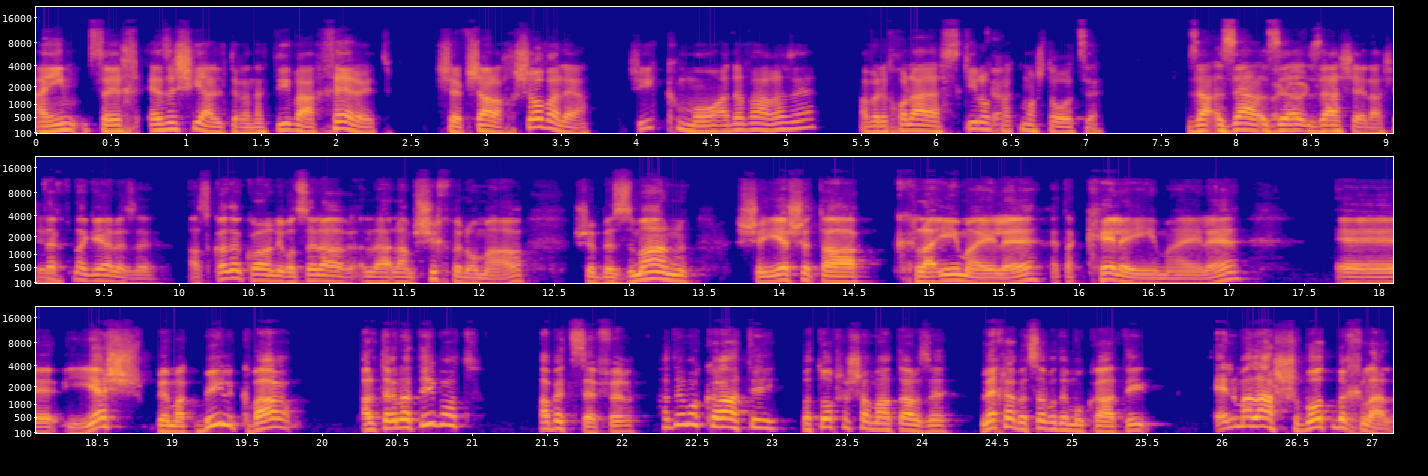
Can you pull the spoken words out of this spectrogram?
האם צריך איזושהי אלטרנטיבה אחרת שאפשר לחשוב עליה, שהיא כמו הדבר הזה, אבל יכולה להשכיל אותך כן. כמו שאתה רוצה. זה, זה, זה, זה השאלה שלי. תכף נגיע לזה. אז קודם כל אני רוצה לה, לה, להמשיך ולומר שבזמן שיש את הכלאים האלה, את הכלאים האלה, אה, יש במקביל כבר אלטרנטיבות. הבית ספר הדמוקרטי, בטוח ששמעת על זה. לך לבית ספר דמוקרטי, אין מה להשוות בכלל.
